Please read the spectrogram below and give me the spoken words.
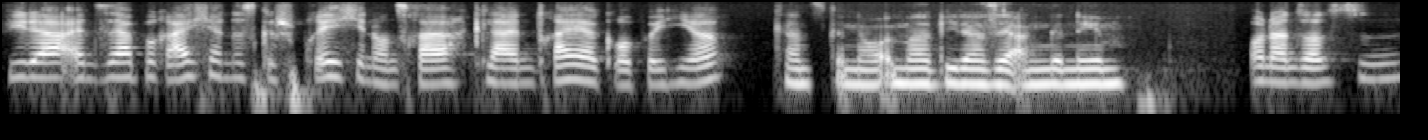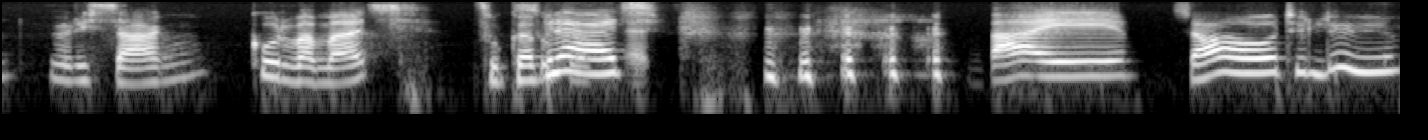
wieder ein sehr bereicherndes Gespräch in unserer kleinen Dreiergruppe hier. Ganz genau, immer wieder sehr angenehm. Und ansonsten würde ich sagen, kurwa mać. Zuckerblatt. Bye. Ciao, tschüss.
